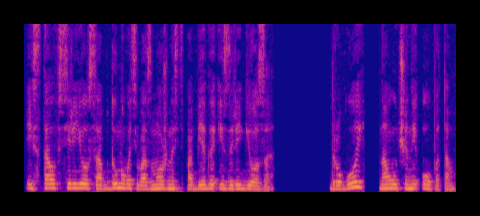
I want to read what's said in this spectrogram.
и стал всерьез обдумывать возможность побега из Орегеза. Другой, наученный опытом,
